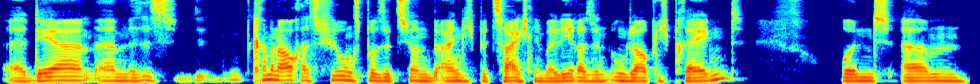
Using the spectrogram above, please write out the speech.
Äh, der, ähm, das ist, kann man auch als Führungsposition eigentlich bezeichnen, weil Lehrer sind unglaublich prägend. Und ähm,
